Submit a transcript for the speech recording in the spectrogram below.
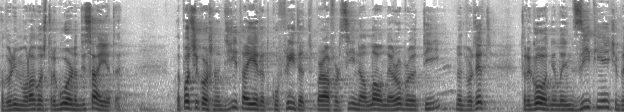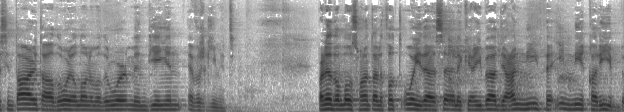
adhurimi i muraqabes është treguar në disa ajete. Dhe po të shikosh në të gjitha ajetet ku flitet për afërsinë e Allahut ndaj robërve të tij, në të vërtetë tregohet një lloj nxitje që besimtari ta adhurojë Allahun e Madhëruar me ndjenjën e vëzhgimit. Prandaj Allahu subhanahu wa taala thotë: "Wa idha sa'alaka 'ibadi 'anni fa inni qarib."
